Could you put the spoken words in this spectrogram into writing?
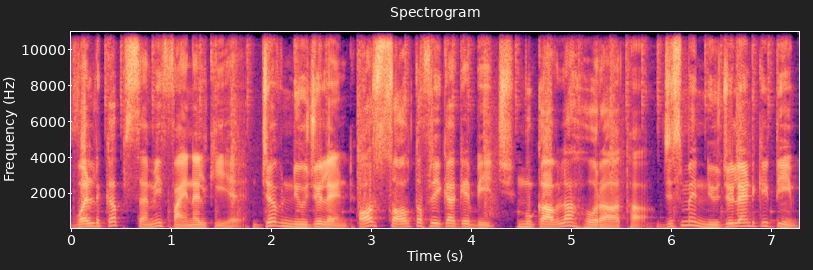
वर्ल्ड कप सेमीफाइनल की है, जब न्यूजीलैंड और साउथ अफ्रीका के बीच मुकाबला हो रहा था, जिसमें न्यूजीलैंड की टीम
